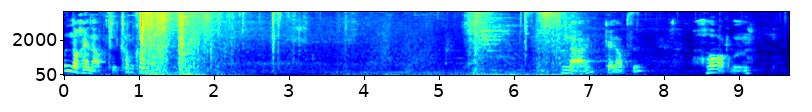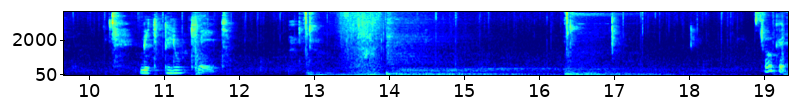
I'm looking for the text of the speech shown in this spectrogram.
Und noch ein Apfel. Komm, komm. Nein, kein Apfel. Horn mit Blutmet. Okay.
